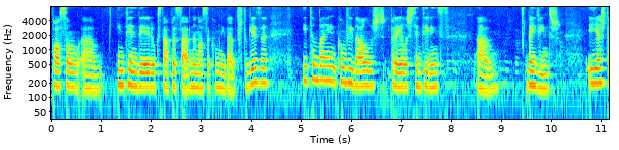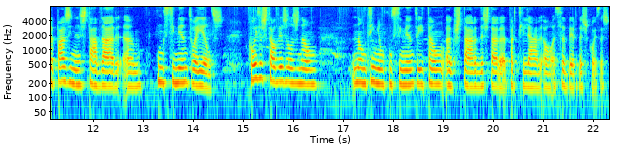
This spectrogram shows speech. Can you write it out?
possam uh, entender o que está a passar na nossa comunidade portuguesa e também convidá-los para eles sentirem-se uh, bem-vindos. E esta página está a dar um, conhecimento a eles, coisas que talvez eles não não tinham conhecimento e estão a gostar de estar a partilhar ou a saber das coisas.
